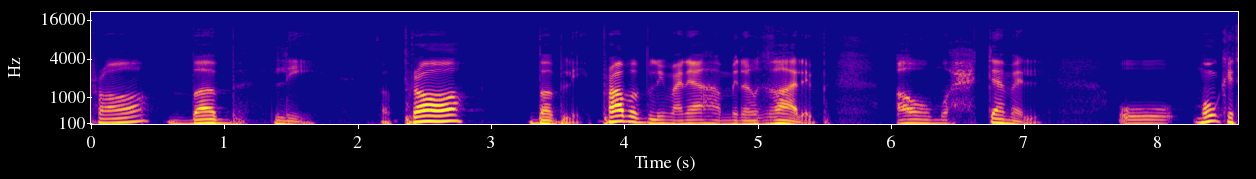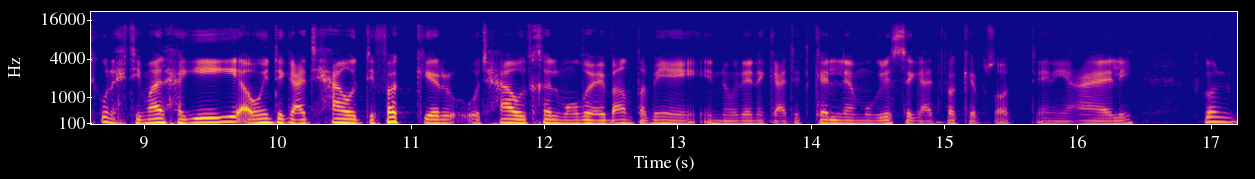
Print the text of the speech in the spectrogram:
probably ف probably probably معناها من الغالب أو محتمل. وممكن تكون احتمال حقيقي أو أنت قاعد تحاول تفكر وتحاول تخلي الموضوع يبان طبيعي إنه لأنك قاعد تتكلم ولسه قاعد تفكر بصوت يعني عالي. فتقول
